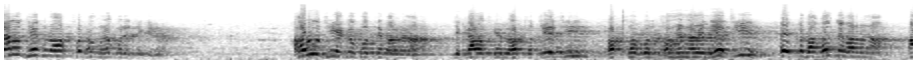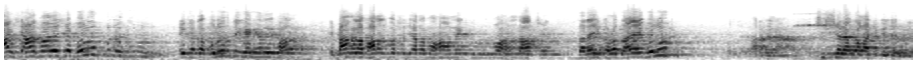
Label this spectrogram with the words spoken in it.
কারও থেকে কোনো অর্থ সংগ্রহ করেছি কিনা। কারও থেকে কেউ বলতে পারবে না যে কারও থেকে আমি অর্থ চেয়েছি, অর্থ ধর্মের নামে নিয়েছি, এই কথা বলতে পারবে না। আজ আবার এসে বলুক কোনো গুরু এই কথা বলুক দেখে এখানে এই বাংলা ভারতবর্ষে যারা মহা অনেক গুরু মহানরা আছেন, তারা এই কথা দাঁড়িয়ে বলুক পারবে না। শিষ্যরা গলা টিপে ধরবে।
